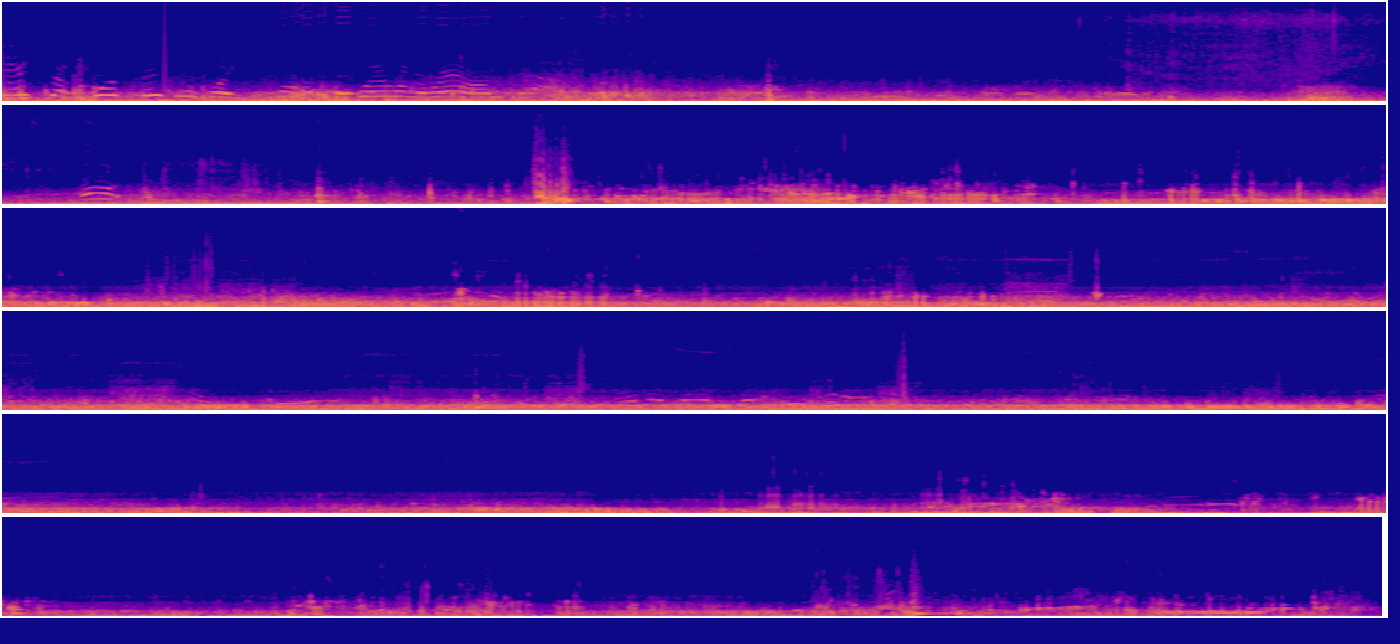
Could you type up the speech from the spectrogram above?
fish that poor fish was like, what, what am I? you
